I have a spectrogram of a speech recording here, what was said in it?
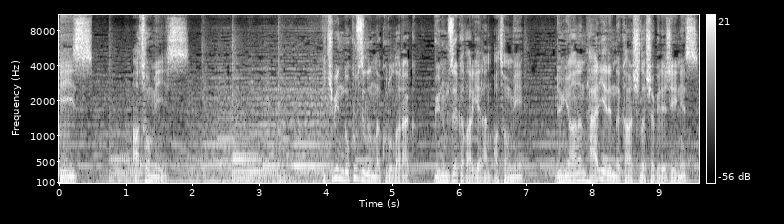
Biz Atomi'yiz. 2009 yılında kurularak günümüze kadar gelen Atomi, dünyanın her yerinde karşılaşabileceğiniz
